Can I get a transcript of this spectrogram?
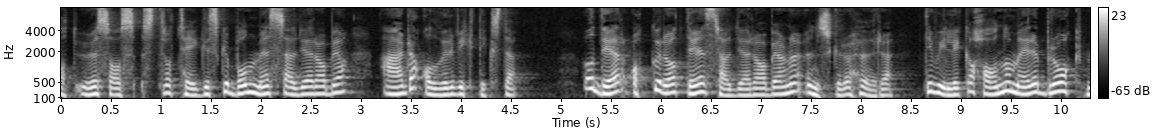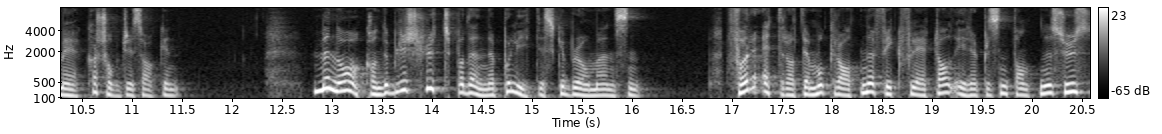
at USAs strategiske bånd med Saudi-Arabia er det aller viktigste. Og det er akkurat det saudi-arabierne ønsker å høre. De vil ikke ha noe mer bråk med Khashoggi-saken. Men nå kan det bli slutt på denne politiske bromansen. For etter at demokratene fikk flertall i Representantenes hus,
